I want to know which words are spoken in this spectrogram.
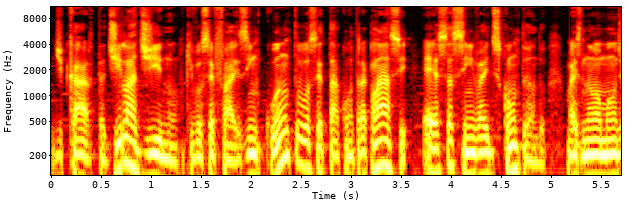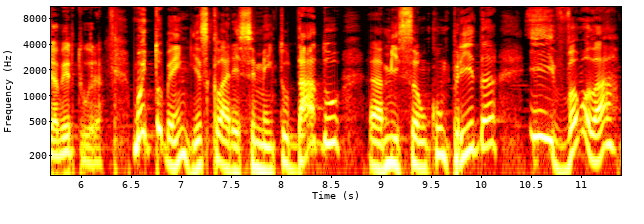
de carta de ladino que você faz enquanto você está contra a classe, essa sim vai descontando, mas não a mão de abertura. Muito bem, esclarecimento dado, a missão cumprida. E vamos lá,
